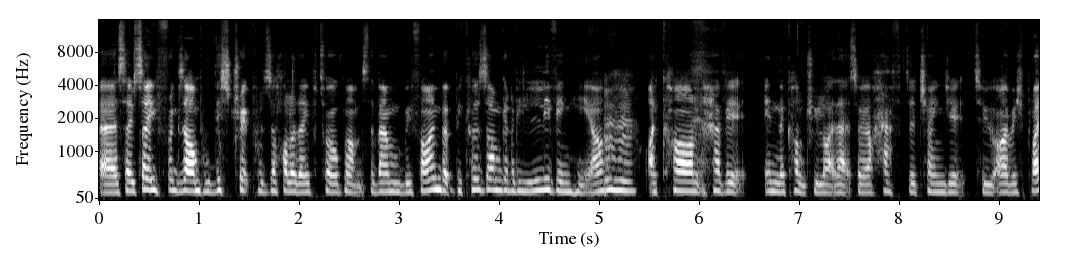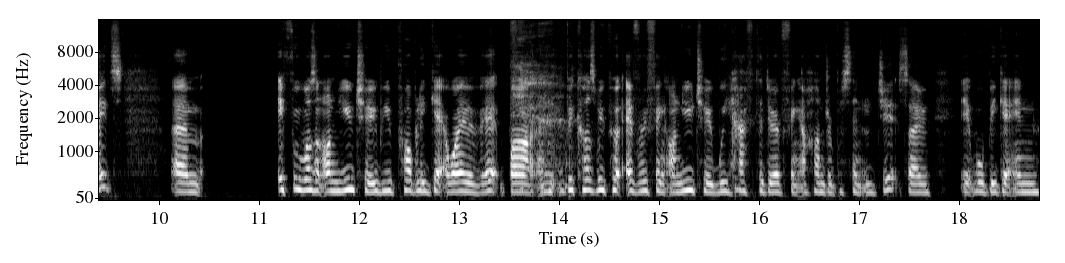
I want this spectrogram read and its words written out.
Uh, so, say for example, this trip was a holiday for 12 months, the van will be fine. But because I'm going to be living here, Mm-hmm. I can't have it in the country like that. So, I have to change it to Irish plates. Um, if we wasn't on YouTube, you'd probably get away with it. But because we put everything on YouTube, we have to do everything 100% legit. So, it will be getting,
